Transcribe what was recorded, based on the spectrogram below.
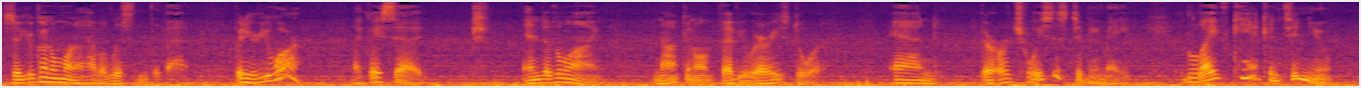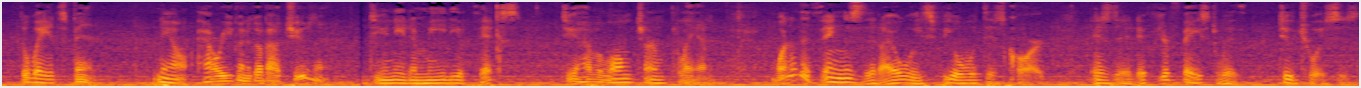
So you're going to want to have a listen to that. But here you are, like I said, end of the line, knocking on February's door. And there are choices to be made. Life can't continue the way it's been. Now, how are you going to go about choosing? Do you need immediate fix? Do you have a long term plan? One of the things that I always feel with this card is that if you're faced with two choices,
